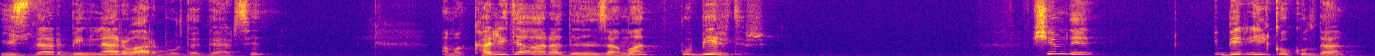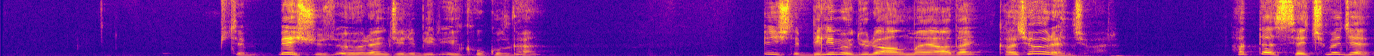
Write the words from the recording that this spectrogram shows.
Yüzler, binler var burada dersin. Ama kalite aradığın zaman bu birdir. Şimdi bir ilkokulda işte 500 öğrencili bir ilkokulda işte bilim ödülü almaya aday kaç öğrenci var? Hatta seçmece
